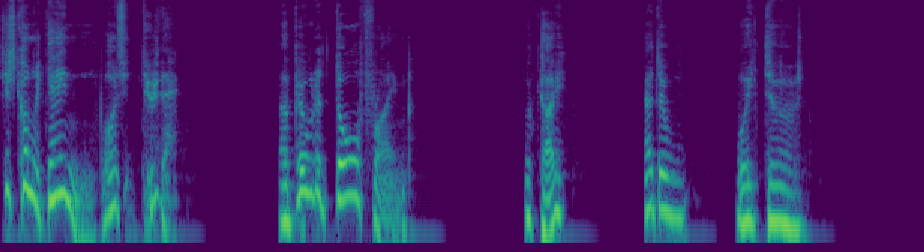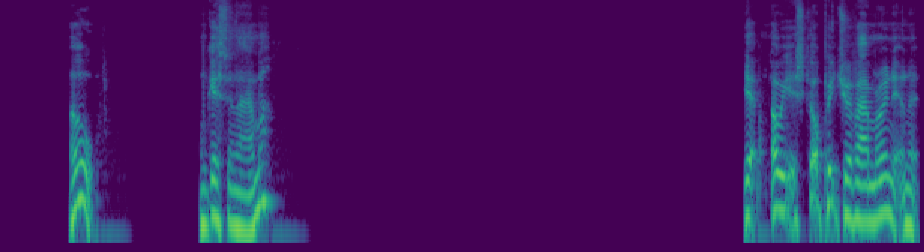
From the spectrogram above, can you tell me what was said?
just gone again. Why does it do that? Uh, build a door frame. Okay. How do we do? Oh. I'm guessing hammer. Yeah. Oh, yeah, it's got a picture of hammer in it, isn't it?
